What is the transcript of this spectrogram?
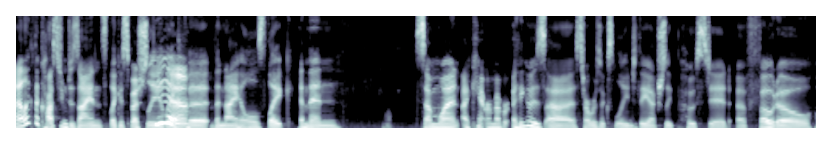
And I like the costume designs, like especially Yeah. like the the Nihils, like and then someone I can't remember. I think it was uh, Star Wars Explained. They actually posted a photo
